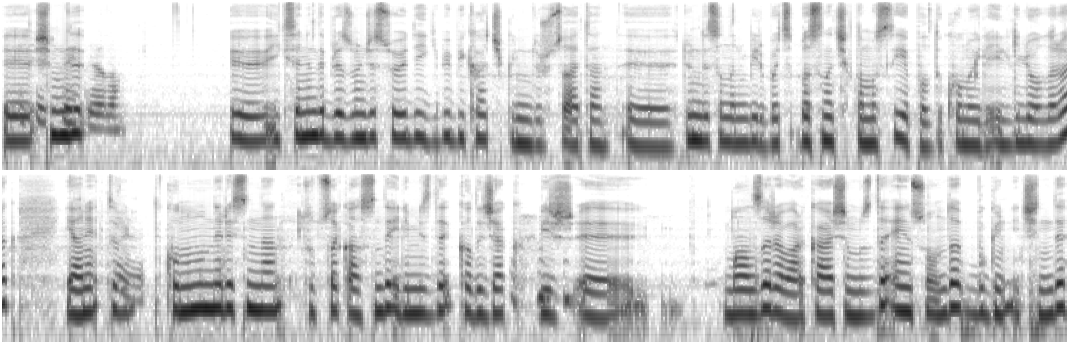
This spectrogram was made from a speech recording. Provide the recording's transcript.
Teşekkür şimdi ediyorum. İlk senin de biraz önce söylediği gibi birkaç gündür zaten e, dün de sanırım bir bas- basın açıklaması yapıldı konuyla ilgili olarak. Yani tabii Evet. konunun neresinden tutsak aslında elimizde kalacak bir e, manzara var karşımızda. En sonunda bugün içinde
